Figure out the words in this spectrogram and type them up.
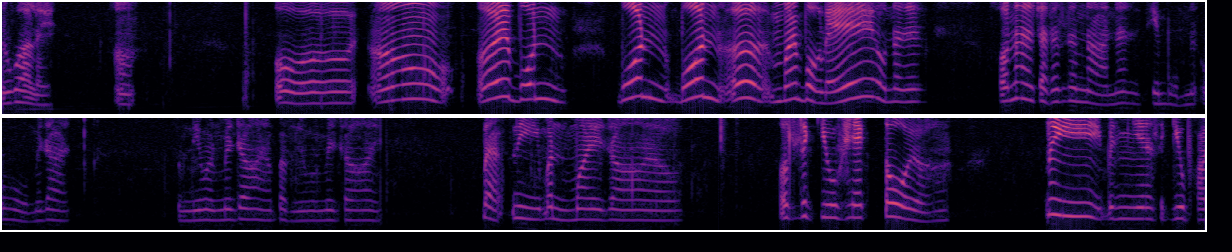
นึกว่าอะไรอ๋อโอ้ยเอ้าเอ้ยบน บน บน เออ ไม่บอกแล้วน่าจะเขาน่าจะจัดตั้งแต่นานนะทีมผมเนี่ยโอ้โหไม่ได้ แบบนี้มันไม่ได้แบบนี้มันไม่ได้ แบบนี้มันไม่ได้เอาสกิลแฮกโต้เหรอนี่เป็นไงสกิลพา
